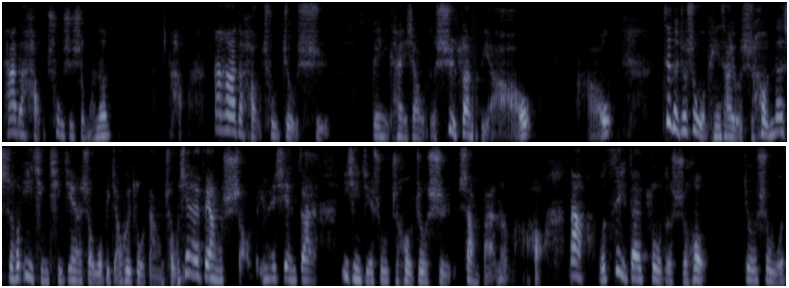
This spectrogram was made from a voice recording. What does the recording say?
它的好处是什么呢？好，那它的好处就是给你看一下我的试算表。好，这个就是我平常有时候那时候疫情期间的时候，我比较会做当冲，现在非常少了，因为现在疫情结束之后就是上班了嘛。哈，那我自己在做的时候，就是我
